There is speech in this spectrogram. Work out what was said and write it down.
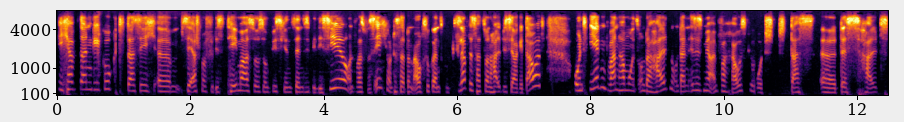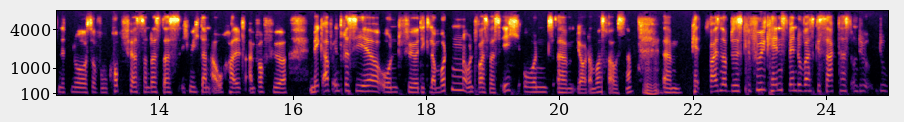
ich hab dann geguckt, dass ich ähm, zuerst mal für das Thema so, so ein bisschen sensibilisiere und was weiß ich. Und das hat dann auch so ganz gut geklappt. Das hat so ein halbes Jahr gedauert. Und irgendwann haben wir uns unterhalten und dann ist es mir einfach rausgerutscht, dass äh, das halt nicht nur so vom Kopf her, sondern dass, dass ich mich dann auch halt einfach für Make-up interessiere und für die Klamotten und was weiß ich. Und ähm, ja, dann war es raus. Ne? Mhm. Ähm, ich weiß nicht, ob du das Gefühl kennst, wenn du was gesagt hast und du, du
